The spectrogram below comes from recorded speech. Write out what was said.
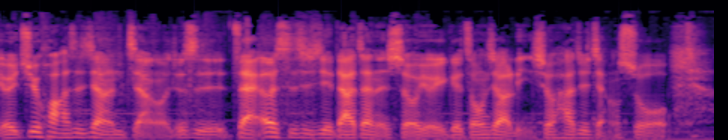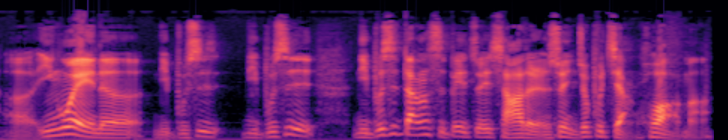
有一句话是这样讲哦，就是在二次世界大战的时候，有一个宗教领袖他就讲说，呃，因为呢，你不是你不是你不是当时被追杀的人，所以你就不讲话嘛。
